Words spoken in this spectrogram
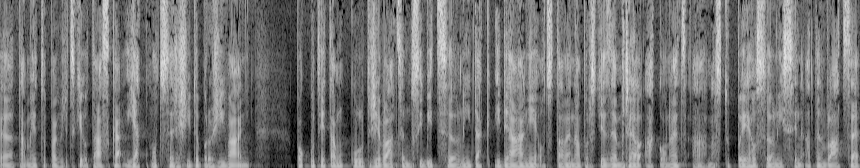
eh, tam je to pak vždycky otázka, jak moc se řeší to prožívání. Pokud je tam kult, že vládce musí být silný, tak ideálně je odstaven a prostě zemřel a konec a nastupuje jeho silný syn a ten vládce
